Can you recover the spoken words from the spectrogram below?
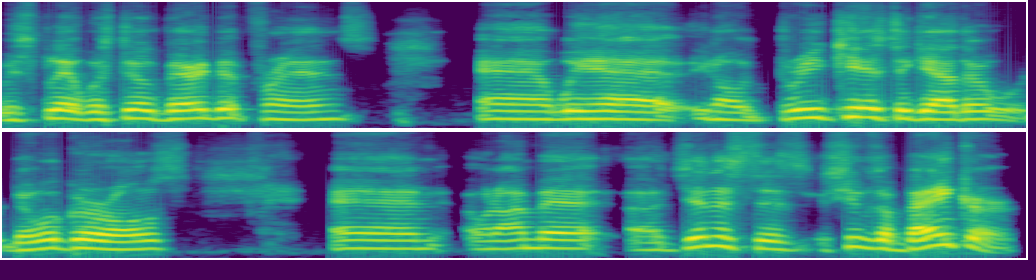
we split. We're still very good friends and we had you know three kids together. They were girls, and when I met uh, Genesis, she was a banker.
